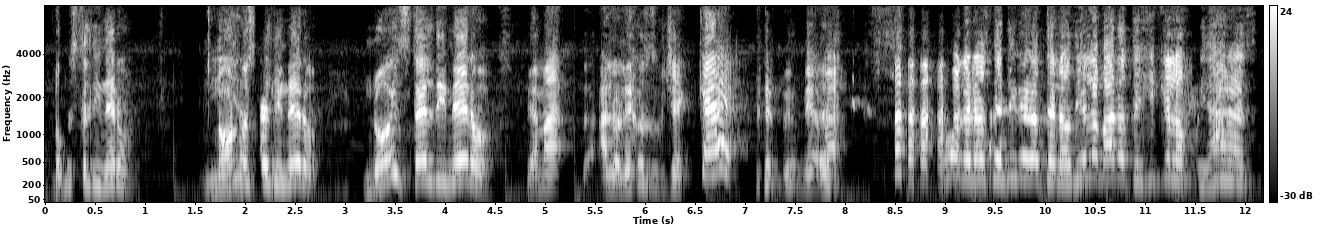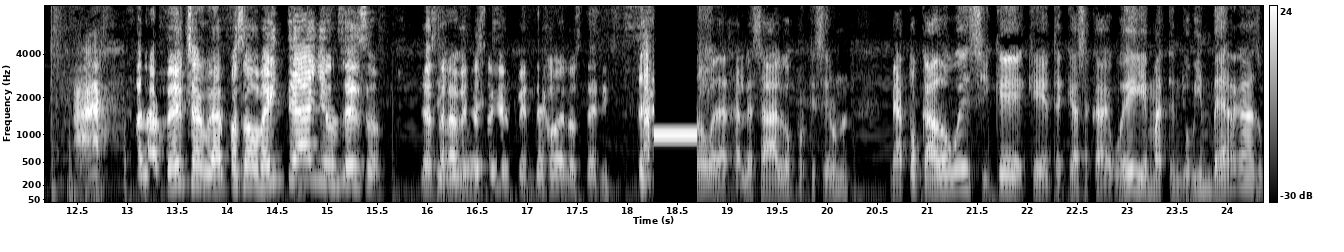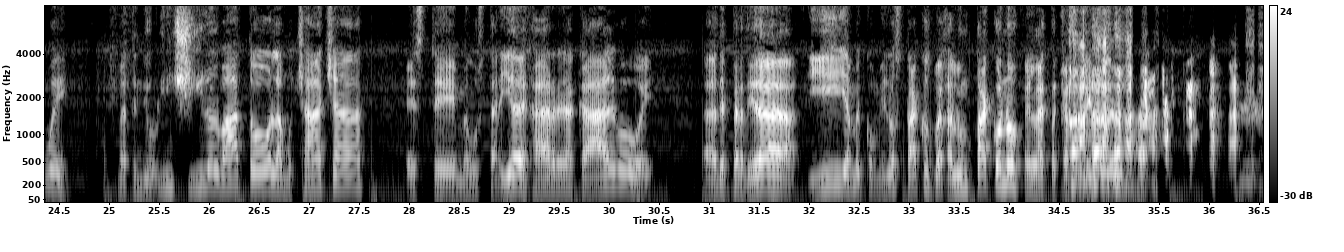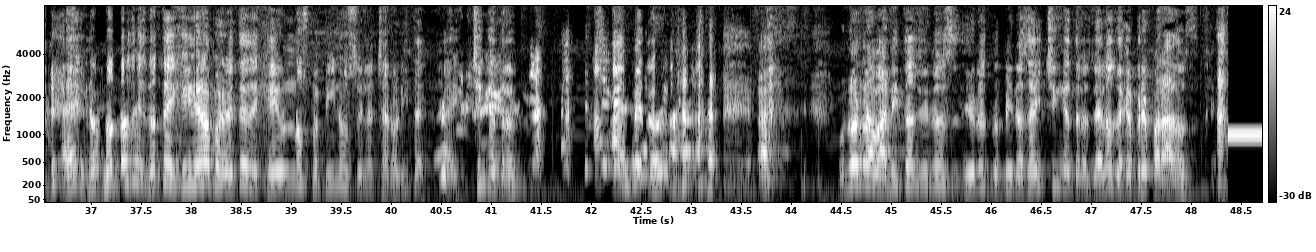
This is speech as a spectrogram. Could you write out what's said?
¿dónde está el dinero? No, no está el dinero. No está el dinero. Mi mamá, a lo lejos escuché, ¿qué? Mi mamá, ¿cómo que no está el dinero? Te lo di en la mano, te dije que lo cuidaras. Ah, hasta la fecha, güey, han pasado 20 años eso. Y hasta sí, la fecha soy el pendejo de los tenis. No, voy a dejarles algo porque si era un... me ha tocado, güey, sí que, que te quedas acá, güey, y me atendió bien vergas, güey. Me atendió bien chilo el vato, la muchacha. Este, me gustaría dejar acá algo, güey. Uh, de perdida, y ya me comí los tacos, para dejarle un taco, ¿no? En la casolita. Del... eh, no, no, te, no, te, dejé dinero, pero ahorita dejé unos pepinos en la charolita. Ahí, chingatelos. Me los, unos rabanitos y unos, y unos pepinos. Ahí chingatelos, ya los dejé preparados.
